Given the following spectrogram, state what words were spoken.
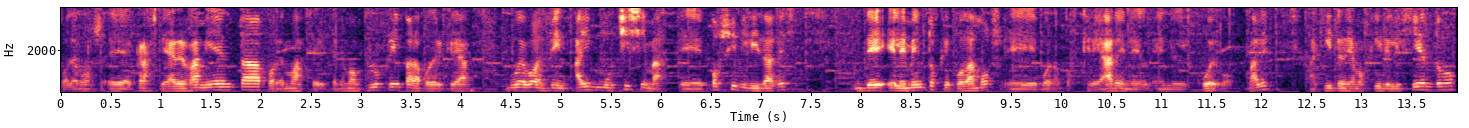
podemos eh, craftear herramientas, podemos hacer, tenemos blueprint para poder crear nuevos, en fin, hay muchísimas eh, posibilidades de elementos que podamos eh, bueno, pues crear en el, en el juego, ¿vale? Aquí tendríamos que ir eligiendo,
